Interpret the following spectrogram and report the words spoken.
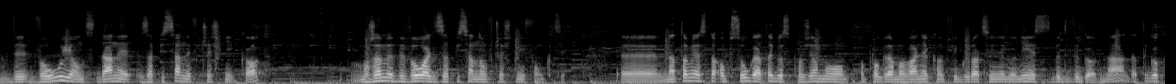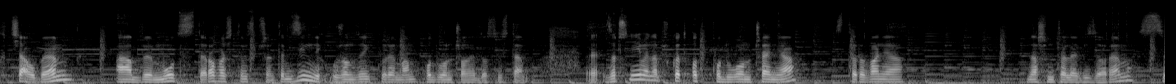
wywołując dany zapisany wcześniej kod, możemy wywołać zapisaną wcześniej funkcję. E, natomiast no, obsługa tego z poziomu oprogramowania konfiguracyjnego nie jest zbyt wygodna, dlatego chciałbym, aby móc sterować tym sprzętem z innych urządzeń, które mam podłączone do systemu. E, zacznijmy na przykład od podłączenia sterowania naszym telewizorem z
